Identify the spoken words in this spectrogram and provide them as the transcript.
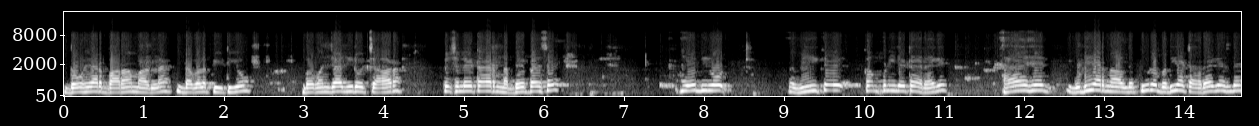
2012 ਮਾਡਲ ਹੈ ਡਬਲ ਪੀਟੀਓ 5204 ਪਿਛਲੇ ਟਾਇਰ 90 ਪੈਸੇ। ਇਹ ਵੀਰੋ ਵੀ ਕੇ ਕੰਪਨੀ ਦੇ ਟਾਇਰ ਹੈਗੇ। ਹੈ, ਇਹ ਗੁੱਡੀਅਰ ਨਾਲ ਦੇ ਪੂਰੇ ਵਧੀਆ ਟਾਇਰ ਹੈਗੇ ਇਸ ਦੇ।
